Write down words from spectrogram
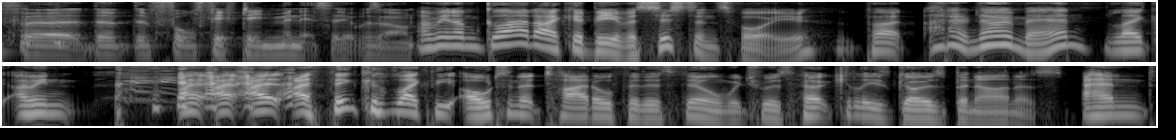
for the, the full 15 minutes that it was on. I mean, I'm glad I could be of assistance for you, but I don't know, man. Like, I mean, I, I, I- I think of like the alternate title for this film, which was Hercules Goes Bananas, and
